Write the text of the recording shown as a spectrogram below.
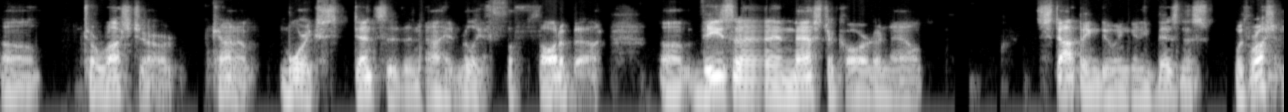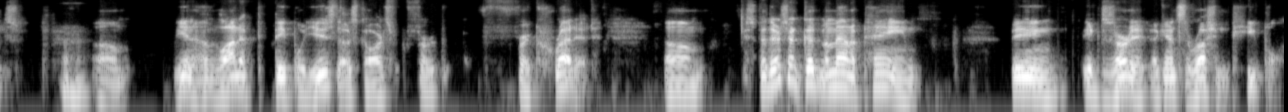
um, to Russia are kind of more extensive than I had really th- thought about. Uh, Visa and Mastercard are now stopping doing any business with Russians. Mhm. Um, you know, a lot of people use those cards for for, credit. Um, so there's a good amount of pain being exerted against the Russian people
